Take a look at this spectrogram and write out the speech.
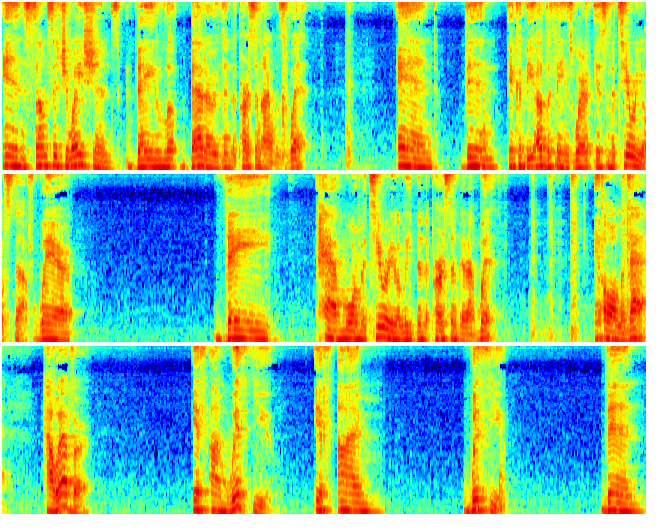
in some situations, they look better than the person I was with. And then it could be other things where it's material stuff, where they have more materially than the person that I'm with, and all of that. However, if I'm with you, if I'm with you, then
